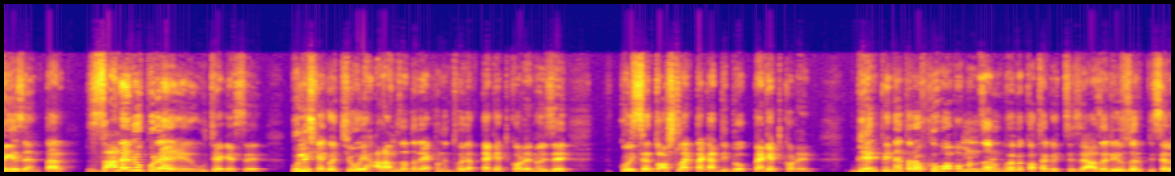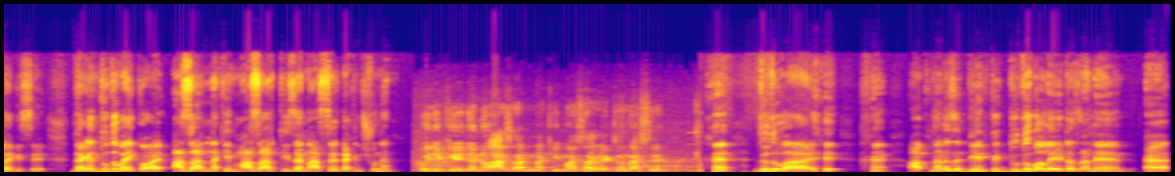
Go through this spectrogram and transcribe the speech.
দেখেছেন তার জানের উপরে উঠে গেছে। পুলিশকে করছে ওই হারামজাদার এখনই ধরে প্যাকেট করেন। ওই যে কইছে দশ লাখ টাকা দিবে ও প্যাকেট করেন। বিএনপি নেতারাও খুব অপমানজনক ভাবে কথা কইছে যে আজার ইউজের পিছে লাগিছে। দেখেন দুদুভাই কয় আজার নাকি মাজার কি যেন আছে? দেখেন শুনেন। ওই যে কে যেন আজহার নাকি মাজার একজন আছে। হ্যাঁ, দুদু ভাই হ্যাঁ, আপনারা যে বিএনপির দুদু বলে এটা জানেন হ্যাঁ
